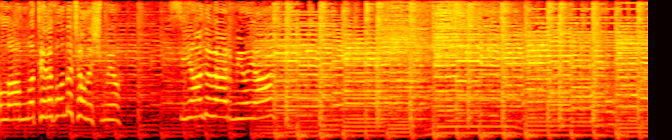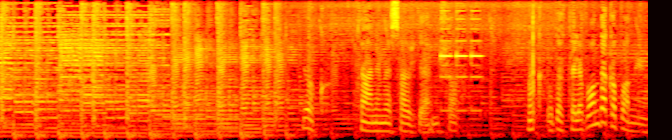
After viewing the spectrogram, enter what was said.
Allah'ım da telefon da çalışmıyor. Sinyal de vermiyor ya. Yok. Bir tane mesaj gelmiş al. Bak o da telefon da kapanıyor.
